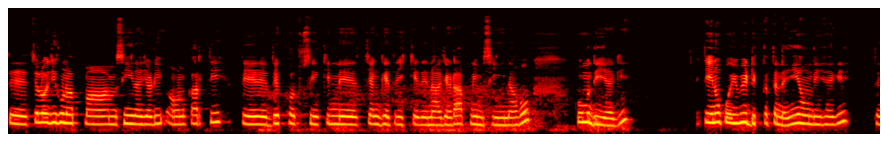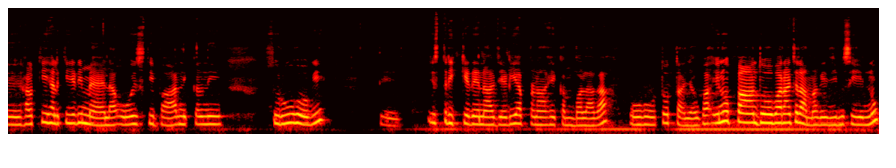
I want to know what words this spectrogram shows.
ਅਤੇ ਚਲੋ ਜੀ, ਹੁਣ ਆਪਾਂ ਮਸ਼ੀਨ ਆ ਜਿਹੜੀ ਔਨ ਕਰਤੀ ਅਤੇ ਦੇਖੋ ਤੁਸੀਂ ਕਿੰਨੇ ਚੰਗੇ ਤਰੀਕੇ ਦੇ ਨਾਲ ਜਿਹੜਾ ਆਪਣੀ ਮਸ਼ੀਨ ਆ ਉਹ ਘੁੰਮਦੀ ਹੈਗੀ ਅਤੇ ਇਹਨੂੰ ਕੋਈ ਵੀ ਦਿੱਕਤ ਨਹੀਂ ਆਉਂਦੀ ਹੈਗੀ ਅਤੇ ਹਲਕੀ ਹਲਕੀ ਜਿਹੜੀ ਮੈਲ ਆ ਉਹ ਇਸ ਦੀ ਬਾਹਰ ਨਿਕਲਣੀ ਸ਼ੁਰੂ ਹੋ ਗਈ ਅਤੇ ਇਸ ਤਰੀਕੇ ਦੇ ਨਾਲ ਜਿਹੜੀ ਆਪਣਾ ਇਹ ਕੰਬਲ ਹੈਗਾ ਉਹ ਧੋਤਾ ਜਾਊਗਾ। ਇਹਨੂੰ ਆਪਾਂ ਦੋ ਵਾਰਾਂ ਚਲਾਵਾਂਗੇ ਜੀ ਮਸ਼ੀਨ ਨੂੰ।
